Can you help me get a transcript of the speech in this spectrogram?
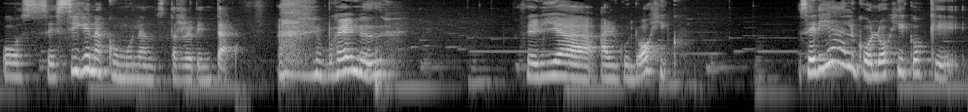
o se siguen acumulando hasta reventar? bueno, sería algo lógico. ¿Sería algo lógico que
